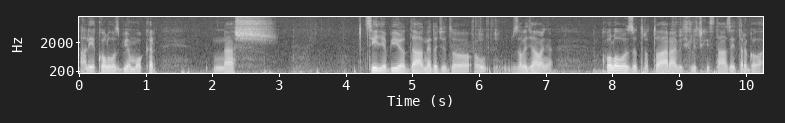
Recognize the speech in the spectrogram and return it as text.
ali je kolovoz bio mokar naš cilj je bio da ne dođe do zaleđavanja kolovoza, trotoara, bicikličkih staza i trgova.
